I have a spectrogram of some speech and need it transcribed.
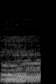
Oh.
